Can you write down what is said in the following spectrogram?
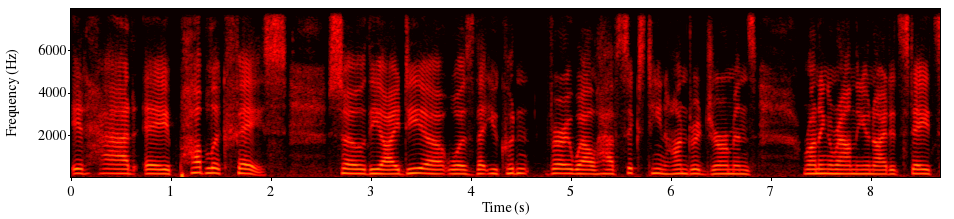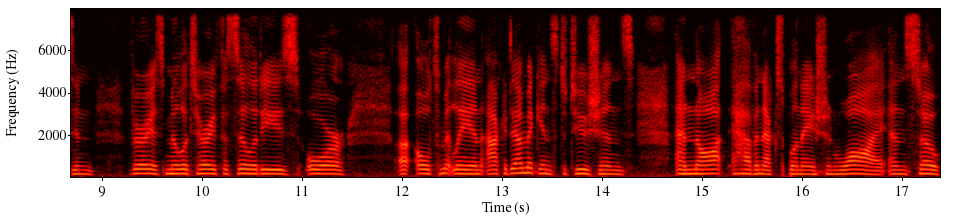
It had a public face. So the idea was that you couldn't very well have 1,600 Germans running around the United States in various military facilities or uh, ultimately in academic institutions and not have an explanation why. And so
